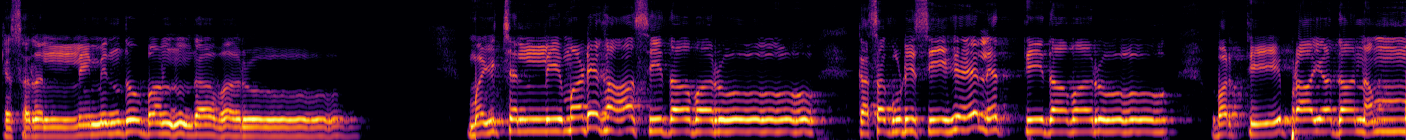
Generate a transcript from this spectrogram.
ಕೆಸರಲ್ಲಿ ಮಿಂದು ಬಂದವರು ಮೈಚಲ್ಲಿ ಮಡೆ ಹಾಸಿದವರು ಕಸಗುಡಿಸಿ ಹೇಲೆತ್ತಿದವರು. ಬರ್ತಿ ಪ್ರಾಯದ ನಮ್ಮ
